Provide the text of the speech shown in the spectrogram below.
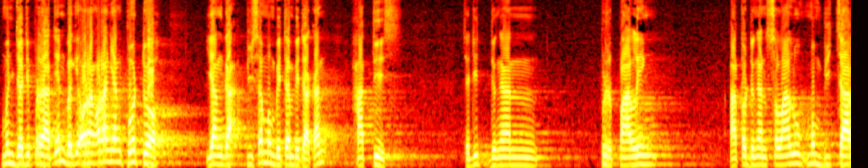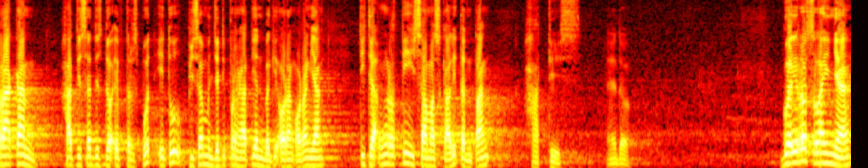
menjadi perhatian bagi orang-orang yang bodoh yang nggak bisa membeda-bedakan hadis. Jadi dengan berpaling atau dengan selalu membicarakan hadis-hadis doif tersebut itu bisa menjadi perhatian bagi orang-orang yang tidak ngerti sama sekali tentang hadis. Itu. Selainnya,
